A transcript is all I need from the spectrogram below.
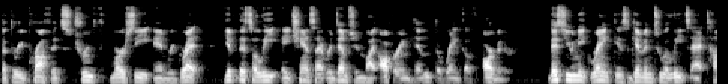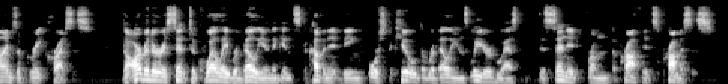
the three prophets, Truth, Mercy, and Regret, give this elite a chance at redemption by offering him the rank of Arbiter. This unique rank is given to elites at times of great crisis. The Arbiter is sent to quell a rebellion against the Covenant, being forced to kill the rebellion's leader who has descended from the Prophet's promises.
